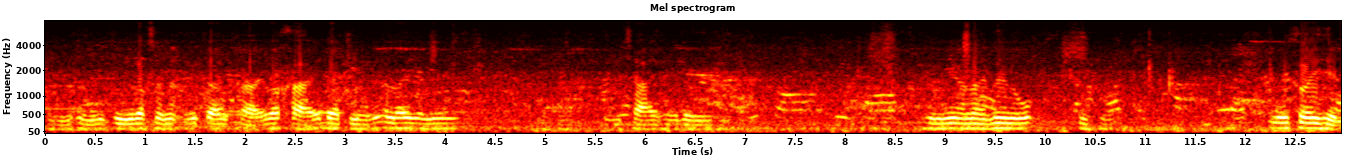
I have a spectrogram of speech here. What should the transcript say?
อันนี้คือลักษณะของการขายว่าขายแบบไหนอะไรอย่างนี้นะครับมีชายให้ดูอันนี้อะไรไม่รู้ ไม่เคยเห็น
